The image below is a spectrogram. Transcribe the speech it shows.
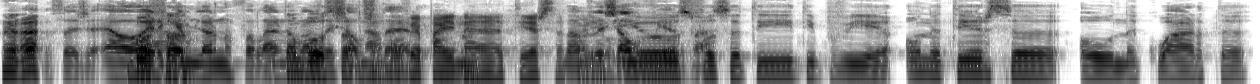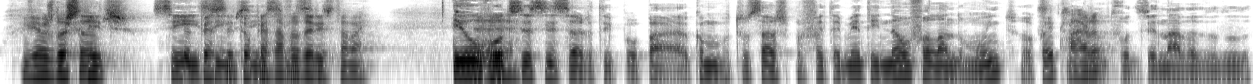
Ou seja, é a hora que é melhor não falar, então, não vamos deixá-lo Não, vou ver para aí na terça. Vamos deixá-lo ver. Eu, se fosse a ti, tipo, via ou na terça ou na quarta. Via os dois seguidos. Sim, eu sim, Estou a pensar sim, fazer sim. isso também. Eu é... vou-te ser sincero, tipo, pá, como tu sabes perfeitamente e não falando muito, ok? Claro. Não vou dizer nada do, do,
